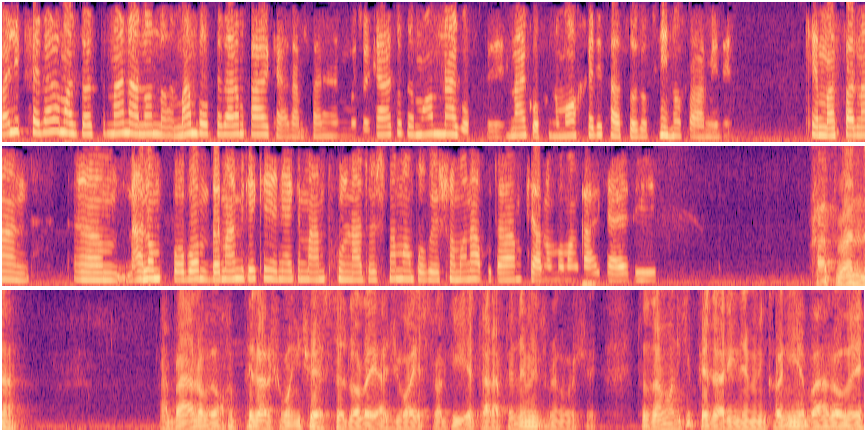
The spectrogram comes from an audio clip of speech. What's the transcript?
ولی پدرم از دست من الان من با پدرم قرار کردم سر همین که حتی به ما هم نگفته نگفت ما خیلی تصادفی اینو فهمیدیم که مثلا الان بابام به من میگه که یعنی اگه من پول نداشتم من بابای شما نبودم که الان با من قرار کردی. حتما نه. به علاوه آخه پدر شما این چه استدلالای عجیب های استدلال که یه طرفه نمی‌تونه باشه. تو زمانی که پدری نمی کنی به علاوه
